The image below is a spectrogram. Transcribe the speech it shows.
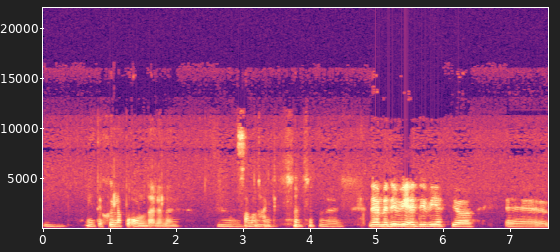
Mm. Inte skylla på ålder eller sammanhang. Nej. Nej, men det vet, det vet jag eh,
